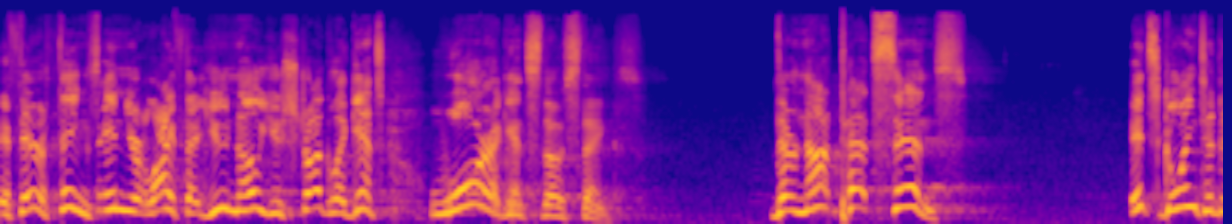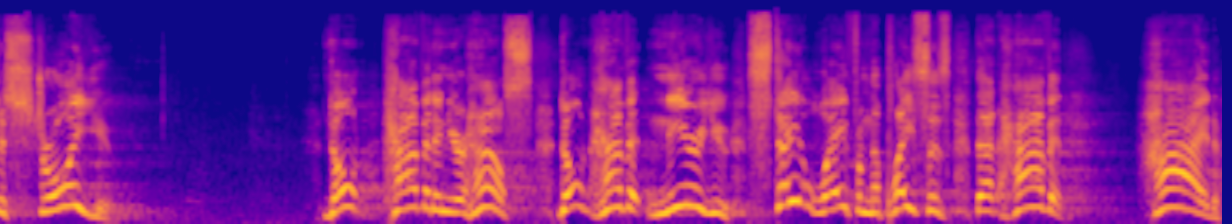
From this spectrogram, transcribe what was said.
if there are things in your life that you know you struggle against, war against those things. They're not pet sins, it's going to destroy you. Don't have it in your house. Don't have it near you. Stay away from the places that have it. Hide,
